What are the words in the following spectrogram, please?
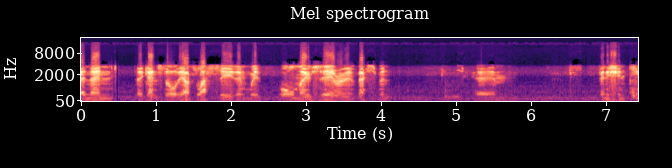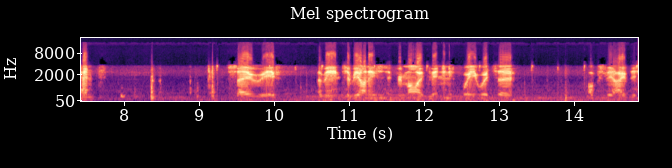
and then against all the odds last season with almost zero investment, um, finishing tenth. So if I mean to be honest, if in my opinion, if we were to obviously I hope this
